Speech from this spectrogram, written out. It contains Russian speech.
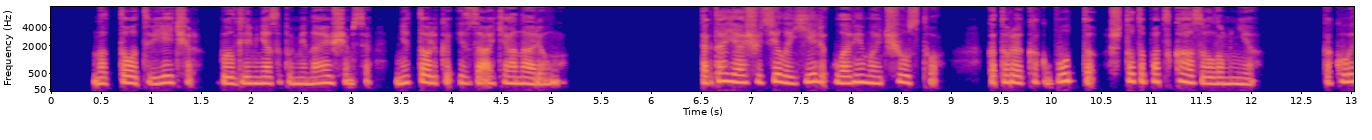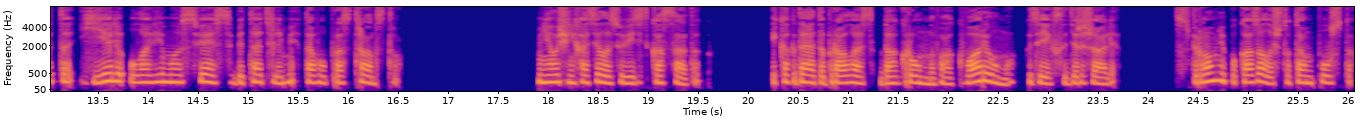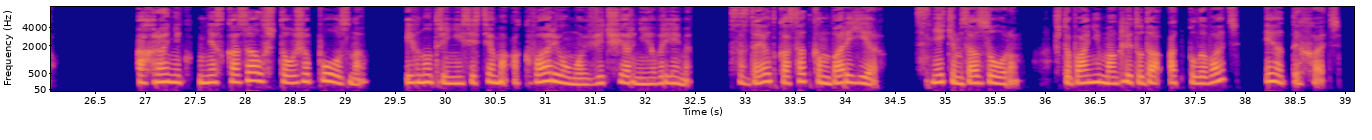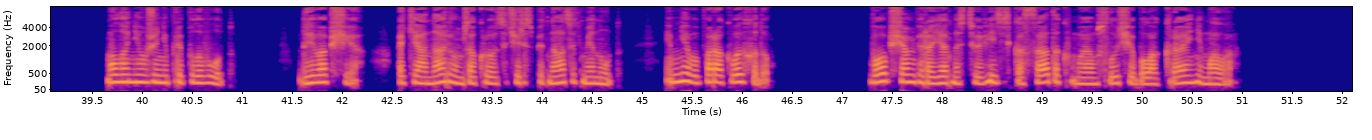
но тот вечер был для меня запоминающимся не только из-за океанариума. Тогда я ощутила еле уловимое чувство, которое как будто что-то подсказывало мне, какую-то еле уловимую связь с обитателями того пространства. Мне очень хотелось увидеть касаток. И когда я добралась до огромного аквариума, где их содержали, сперва мне показалось, что там пусто. Охранник мне сказал, что уже поздно, и внутренняя система аквариума в вечернее время создает касаткам барьер с неким зазором, чтобы они могли туда отплывать и отдыхать. Мол, они уже не приплывут. Да и вообще, океанариум закроется через 15 минут, и мне бы пора к выходу. В общем, вероятность увидеть касаток в моем случае была крайне мала.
